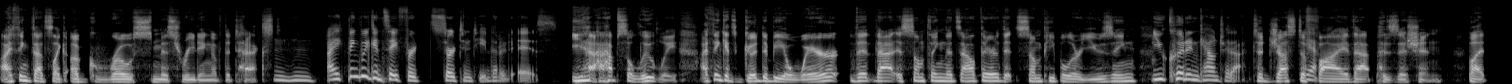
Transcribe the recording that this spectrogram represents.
I think that's like a gross misreading of the text. hmm I think we can say for certainty that it is. Yeah, absolutely. I think it's good to be aware that that is something that's out there that some people are using You could encounter that. to justify that position. But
